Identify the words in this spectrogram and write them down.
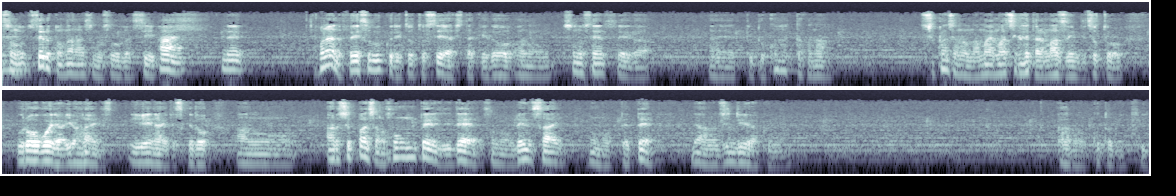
そのセルトの話もそうだしはい。でこの間フェイスブックでちょっとシェアしたけどあのその先生が、えーっとどこだったかな？出版社の名前間違えたらまずいんでちょっとうろ覚えでは言わないです言えないですけどあのある出版社のホームページでその連載を持っててであの人類学のあのことについ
